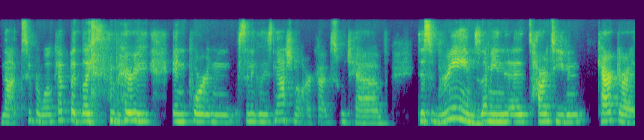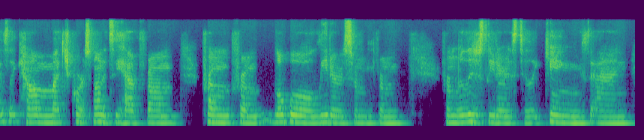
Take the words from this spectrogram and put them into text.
not super well kept but like very important Senegalese national archives which have this reams I mean it's hard to even characterize like how much correspondence they have from from from local leaders from from from religious leaders to like kings and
